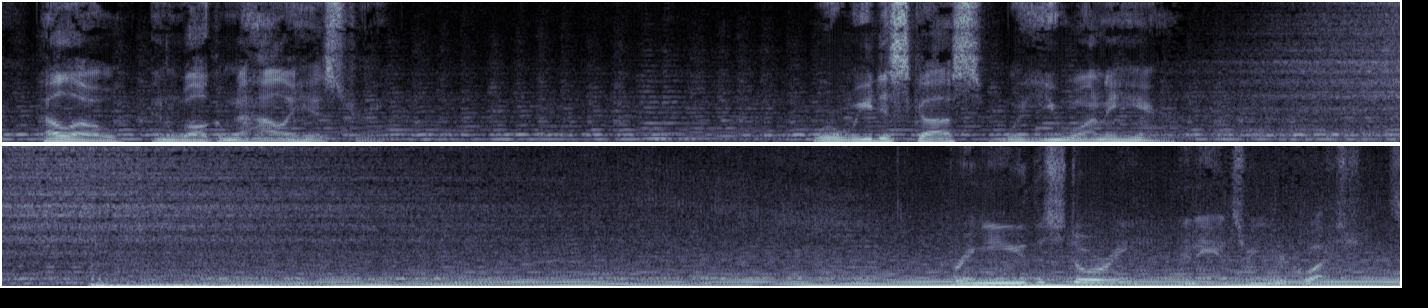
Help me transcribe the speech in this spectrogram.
Hello, and welcome to Holly History, where we discuss what you want to hear. Bringing you the story and answering your questions.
